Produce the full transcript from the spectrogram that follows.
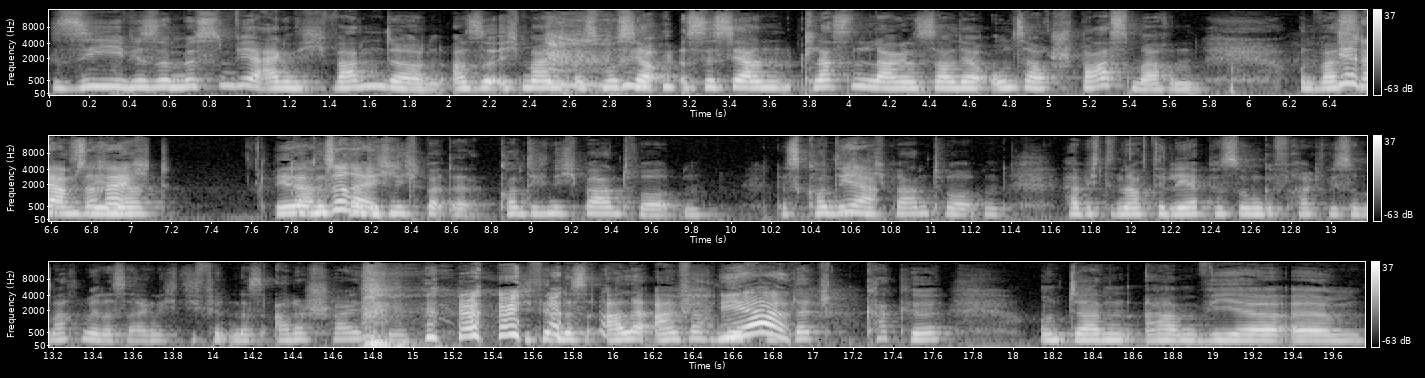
Sie, wieso müssen wir eigentlich wandern? Also ich meine, es muss ja, es ist ja ein Klassenlager, das soll ja uns auch Spaß machen. Und weißt Ja, da haben was, sie Lena? recht. Lena, Da das konnte ich, recht. nicht, be- äh, konnte ich nicht beantworten. Das konnte ich Ja. nicht beantworten. Habe ich dann auch die Lehrperson gefragt, wieso machen wir das eigentlich? Die finden das alle scheiße. die finden das alle einfach nur Ja. komplett kacke. Und dann haben wir ähm,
